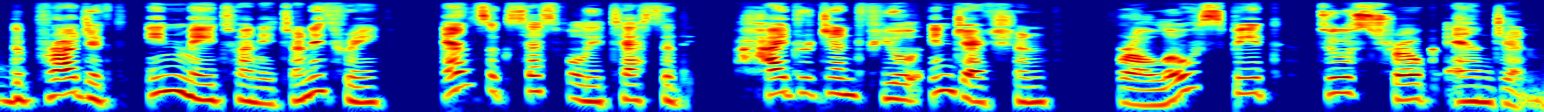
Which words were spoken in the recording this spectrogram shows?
the project in May 2023 and successfully tested hydrogen fuel injection for a low speed two stroke engine.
